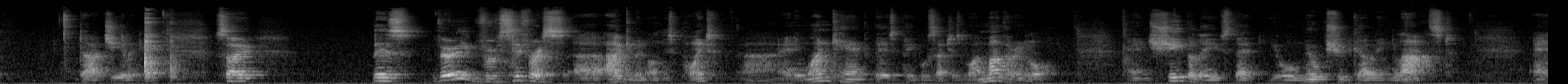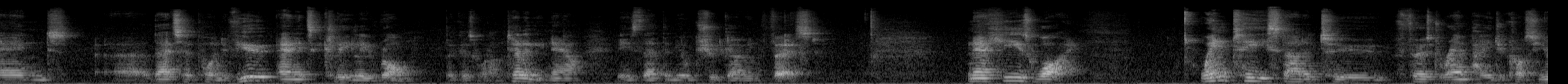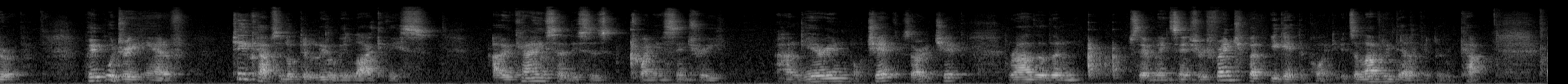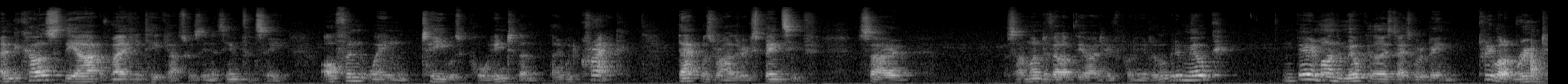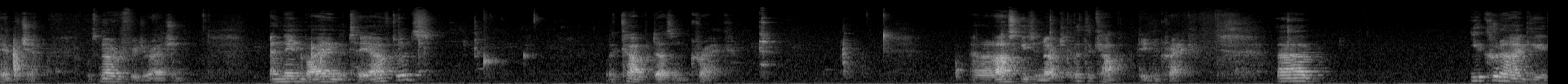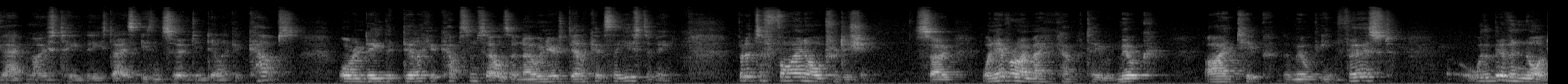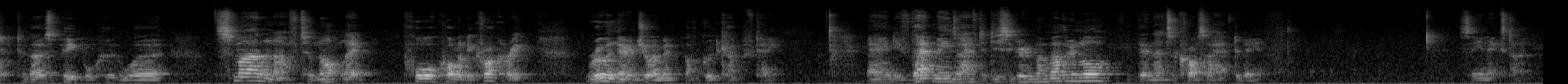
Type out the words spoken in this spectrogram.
Darjeeling. So there's very vociferous uh, argument on this point. Uh, and in one camp there's people such as my mother-in-law. And she believes that your milk should go in last. And uh, that's her point of view and it's clearly wrong because what I'm telling you now is that the milk should go in first. Now here's why. When tea started to first rampage across Europe, people were drinking out of teacups that looked a little bit like this. Okay, so this is 20th century Hungarian, or Czech, sorry, Czech, rather than 17th century French, but you get the point. It's a lovely, delicate little cup. And because the art of making teacups was in its infancy, Often when tea was poured into them, they would crack. That was rather expensive. So someone developed the idea of putting a little bit of milk, and bear in mind the milk of those days would have been pretty well at room temperature. There was no refrigeration. And then by adding the tea afterwards, the cup doesn't crack. And I'd ask you to note that the cup didn't crack. Uh, you could argue that most tea these days isn't served in delicate cups, or indeed that delicate cups themselves are nowhere near as delicate as they used to be. But it's a fine old tradition. So whenever I make a cup of tea with milk, I tip the milk in first with a bit of a nod to those people who were smart enough to not let poor quality crockery ruin their enjoyment of a good cup of tea. And if that means I have to disagree with my mother-in-law, then that's a cross I have to bear. See you next time.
